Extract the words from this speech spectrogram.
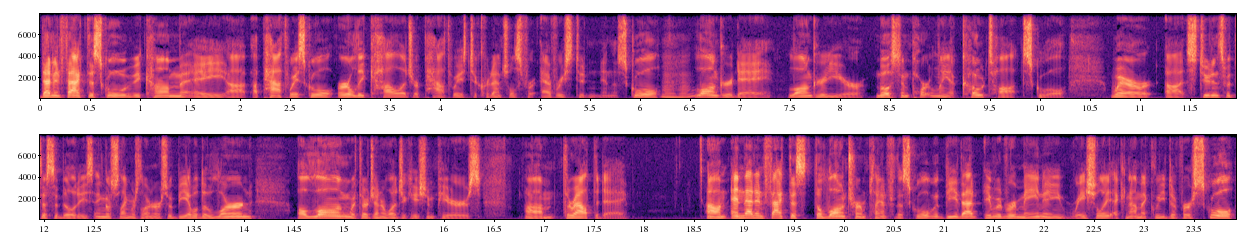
That in fact, the school would become a, uh, a pathway school, early college or pathways to credentials for every student in the school, mm-hmm. longer day, longer year, most importantly, a co taught school where uh, students with disabilities, English language learners, would be able to learn along with their general education peers um, throughout the day um, and that, in fact, this, the long term plan for the school would be that it would remain a racially, economically diverse school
